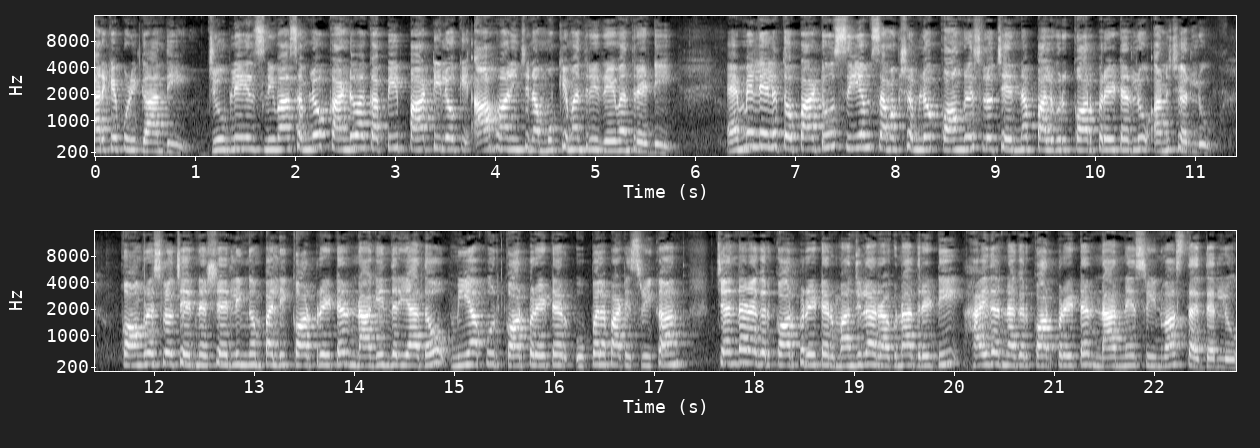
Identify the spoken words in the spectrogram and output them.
అరకెపుడి గాంధీ. జూబ్లీహిల్స్ నివాసంలో కండువా కప్పి పార్టీలోకి ఆహ్వానించిన ముఖ్యమంత్రి రేవంత్ రెడ్డి. ఎమ్మెల్యేలతో పాటు సీఎం సమక్షంలో కాంగ్రెస్లో చేరిన పలువురు కార్పొరేటర్లు అనుచరులు. కాంగ్రెస్లో చేరిన Serilingampally corporator Nagender Yadav Miyapur corporator Uppalapati Srikanth Chandanagar corporator Manjula Raghunath Reddy Hyder Nagar corporator Narne Srinivas తదితరులు.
